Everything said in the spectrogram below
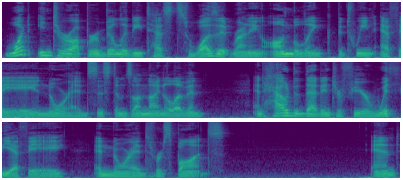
What interoperability tests was it running on the link between FAA and NORAD systems on 9 11? And how did that interfere with the FAA and NORAD's response? And,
